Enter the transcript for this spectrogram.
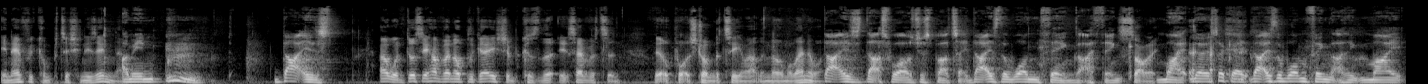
in every competition he's in now? I mean, that is oh, and does he have an obligation because that it's Everton It'll put a stronger team out than normal anyway? that is that's what I was just about to say. That is the one thing that I think Sorry. might no, it's okay. that is the one thing that I think might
